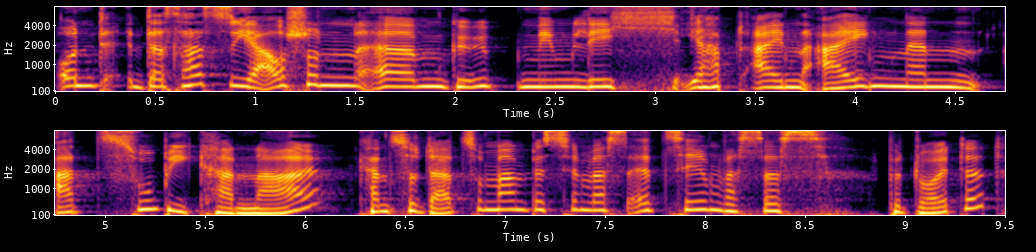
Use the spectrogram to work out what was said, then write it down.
Und das hast du ja auch schon ähm, geübt, nämlich ihr habt einen eigenen Azubi-Kanal. Kannst du dazu mal ein bisschen was erzählen, was das bedeutet?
